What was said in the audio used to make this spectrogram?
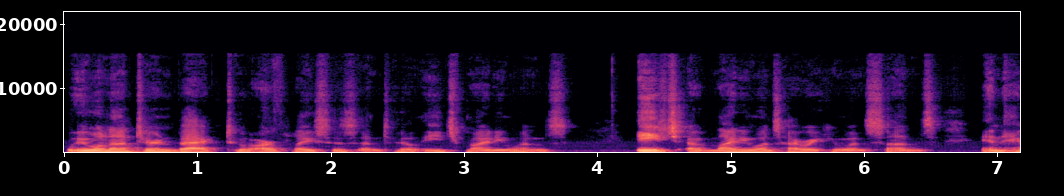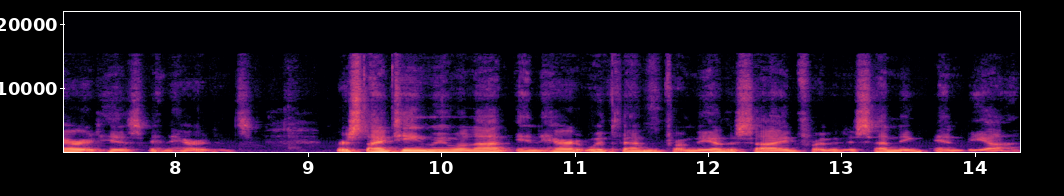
We will not turn back to our places until each mighty one's each of mighty one's high ranking one's sons inherit his inheritance. Verse 19, we will not inherit with them from the other side for the descending and beyond.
